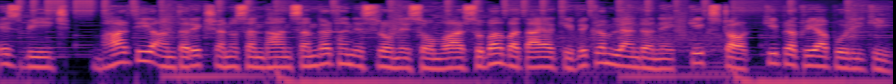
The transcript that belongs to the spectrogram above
इस बीच, भारतीय अंतरिक्ष अनुसंधान संगठन इसरो ने सोमवार सुबह बताया कि विक्रम लैंडर ने किक स्टॉट की प्रक्रिया पूरी की।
